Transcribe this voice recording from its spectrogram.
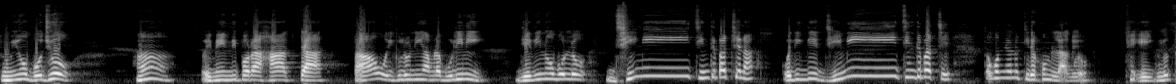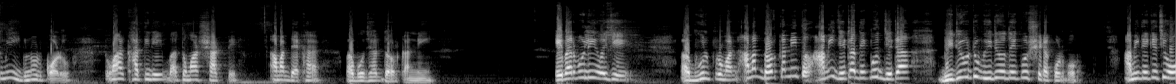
তুমিও বোঝো। হ্যাঁ ওই মেহেন্দি পরা হাতটা তাও ওইগুলো নিয়ে আমরা বলিনি। যেদিন ও বলল, ঝিমি চিনতে পারছে না। ওই দিক দিয়ে, ঝিমি চিনতে পারছে। তখন যেন কীরকম লাগল, এইগুলো তুমি ইগনোর করো। তোমার খাতিরে বা তোমার স্বার্থে আমার দেখার বা বোঝার দরকার নেই। এবার বলি ওই যে ভুল প্রমাণ। আমার দরকার নেই তো, আমি যেটা দেখব, যেটা ভিডিও টু ভিডিও দেখব, সেটা করব। আমি দেখেছি ও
